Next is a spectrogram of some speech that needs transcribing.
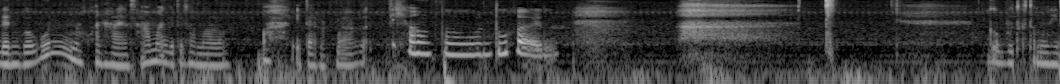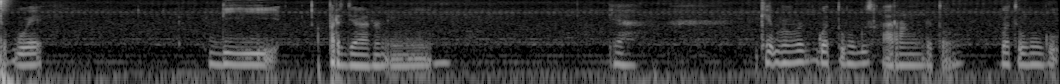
Dan gue pun melakukan hal yang sama gitu sama lo. Wah itu enak banget. Ya ampun Tuhan. Gue butuh temen hidup gue di perjalanan ini. Ya kayak bener, -bener gue tunggu sekarang gitu. Gue tunggu.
